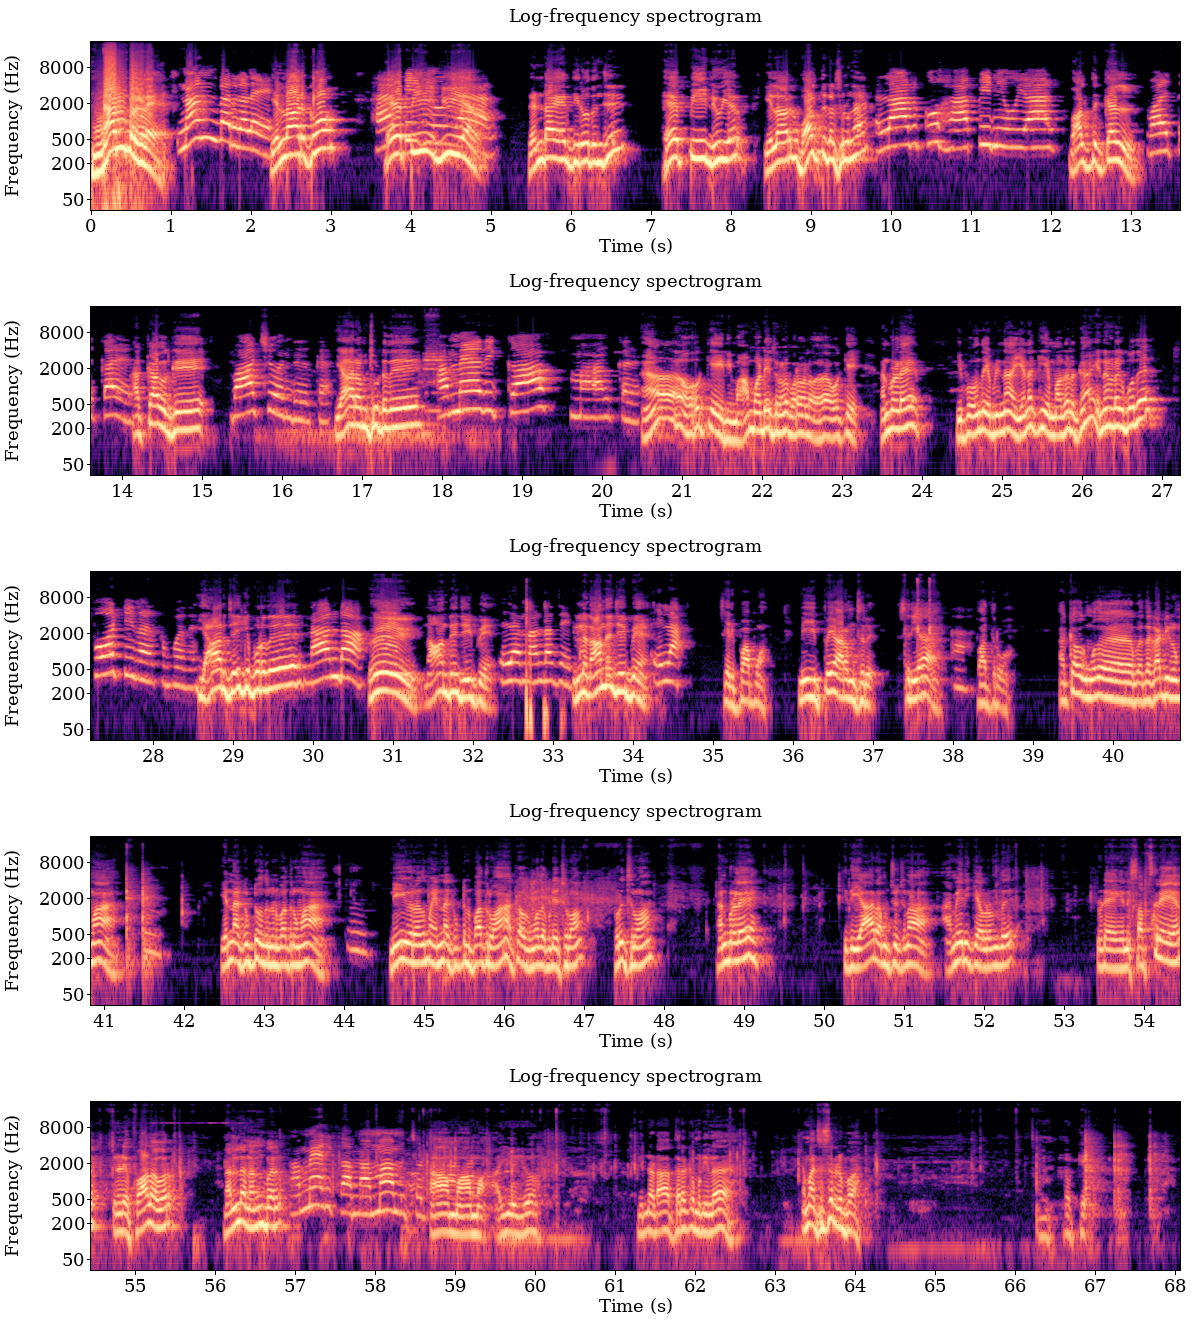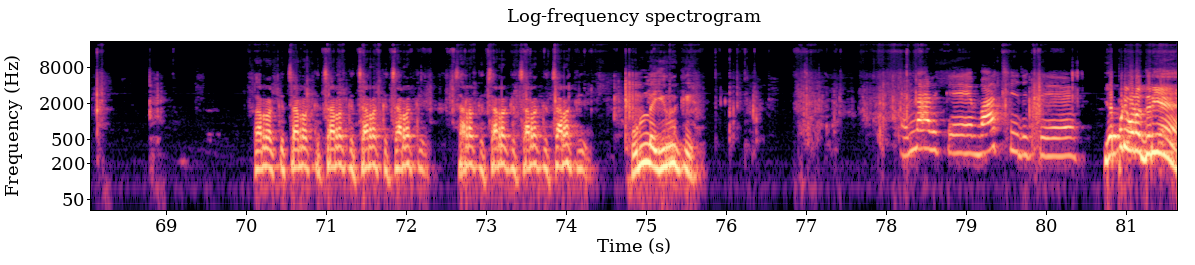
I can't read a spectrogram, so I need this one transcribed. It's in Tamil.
நண்பர்களே நண்பர்களே எல்லாருக்கும் ஹேப்பி நியூ இயர் ரெண்டாயிரத்தி இருபத்தஞ்சு ஹேப்பி நியூ இயர் எல்லாருக்கும் வாழ்த்துக்கள் சொல்லுங்க. எல்லாருக்கும் ஹாப்பி நியூ இயர் வாழ்த்துக்கள். வாழ்த்துக்கள். அக்காவுக்கு வாட்ச் வந்திருக்கு. யார் அமுச்சு விட்டது? அமெரிக்கா ஆ ஓகே. நீ மாமாட்டே சொன்னாலும் பரவாயில்ல. ஓகே. நண்பர்களே இப்போ வந்து எப்படின்னா எனக்கு என் மகளுக்கும் என்ன நடக்க போகுது? போட்டி நடக்க போகுது. யார் ஜெயிக்க போகிறது நான் தான் ஏய் நான் தான் ஜெயிப்பேன். இல்ல நான் தான் ஜெயிப்பேன். இல்லை நான் தான் ஜெயிப்பேன். இல்ல. சரி பார்ப்போம் நீ இப்பயே ஆரம்பிச்சிரு. சரியா. பார்த்துருவோம் அக்காவுக்கு முத இதை காட்டிடுவோமா? என்ன கிஃப்ட் வந்துருக்குன்னு பார்த்துருவோமா. நீ அதுமா என்ன கிஃப்ட்டுன்னு பார்த்துருவான் அக்காவுக்கு முத எப்படி வச்சுருவோம். பிடிச்சிருவோம் நண்பர்களே இது யார் அமுச்சு வச்சுன்னா அமெரிக்காவிலேருந்து என்னுடைய என் சப்ஸ்கிரைபர் என்னுடைய ஃபாலோவர் நல்ல நண்பர். அமெரிக்கா மாமா ஆமாம் ஆமாம் ஐயோ என்னடா திறக்க முடியல? ஏம்மா சிஸ்டர் எடுப்பா. ம் ஓகே. சரக்கு சரக்கு சரக்கு சரக்கு சரக்கு சரக்கு சரக்கு சரக்கு சரக்கு. உள்ள இருக்கு. என்ன இருக்கு? வாட்ச் இருக்கு. எப்படி உனக்கு தெரியும்?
